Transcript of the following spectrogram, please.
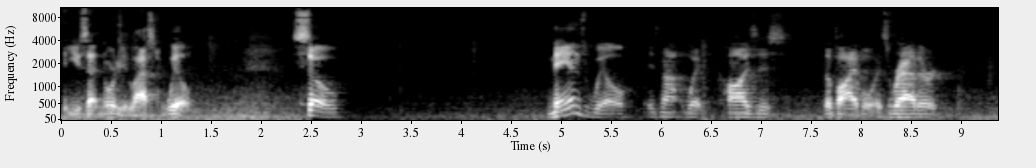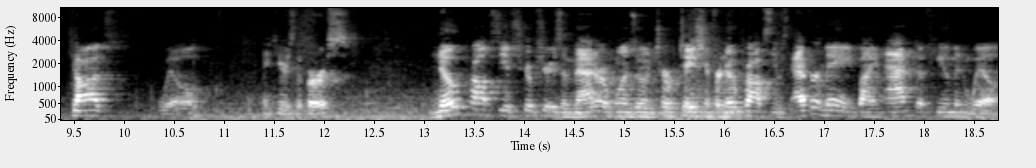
that you set in order, your last will. So, man's will is not what causes the Bible, it's rather God's will. And here's the verse No prophecy of Scripture is a matter of one's own interpretation, for no prophecy was ever made by an act of human will.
